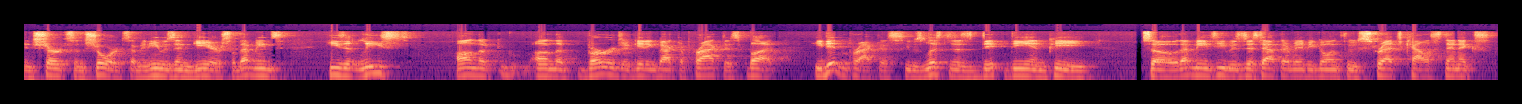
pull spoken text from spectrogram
in shirts and shorts. I mean, he was in gear, so that means he's at least on the on the verge of getting back to practice. But he didn't practice. He was listed as D- DNP. So that means he was just out there maybe going through stretch calisthenics,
